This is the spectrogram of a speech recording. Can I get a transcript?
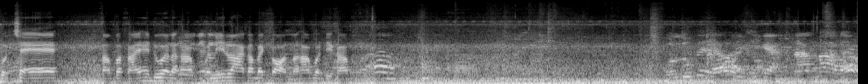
กดแชร์ซับสไครต์ให้ด้วยนะครับ วันนี้ลากันไปก่อนนะครับสวัสดีครับคนลุกได้แล้วจริงๆอะนานมากแล้ว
